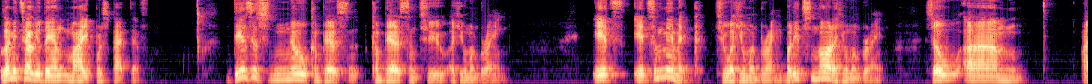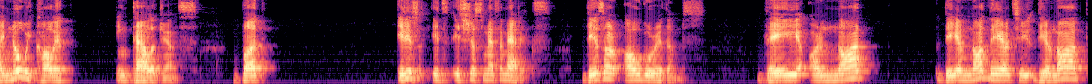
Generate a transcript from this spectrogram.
Let me tell you then my perspective. This is no comparison comparison to a human brain. It's it's a mimic to a human brain, but it's not a human brain. So um, I know we call it intelligence, but it is it's it's just mathematics these are algorithms they are not they are not there to they are not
